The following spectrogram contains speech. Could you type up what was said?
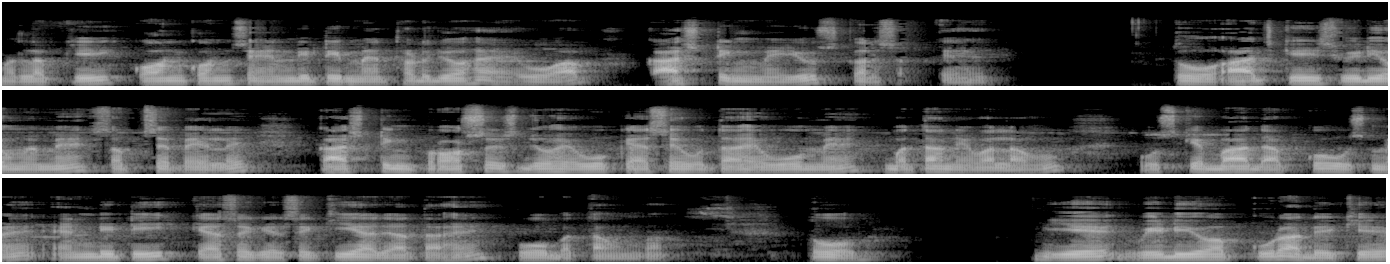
मतलब कि कौन कौन से एनडीटी मेथड जो है वो आप कास्टिंग में यूज़ कर सकते हैं। तो आज की इस वीडियो में मैं सबसे पहले कास्टिंग प्रोसेस जो है वो कैसे होता है वो मैं बताने वाला हूँ। उसके बाद आपको उसमें एनडीटी कैसे कैसे किया जाता है, वो बताऊँगा। तो ये वीडियो आप पूरा देखिए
